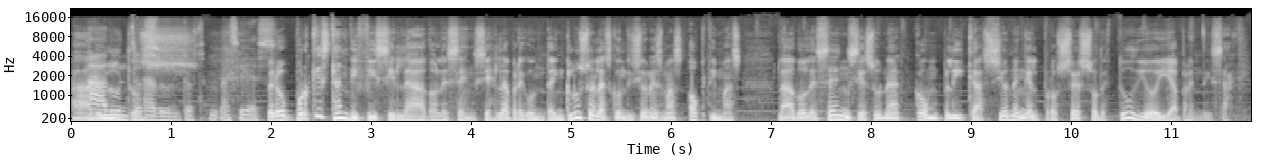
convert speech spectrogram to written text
a Adultos. adultos. Adultos, así es. Pero ¿por qué es tan difícil la adolescencia? Es la pregunta. Incluso en las condiciones más óptimas, la adolescencia es una complicación en el proceso de estudio y aprendizaje.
